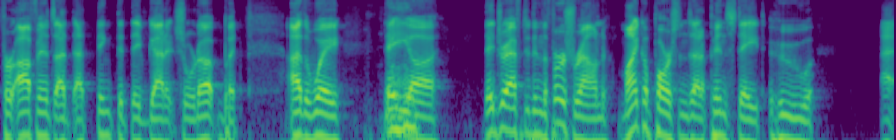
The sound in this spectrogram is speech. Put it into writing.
for offense, I, I think that they've got it short up, but either way, they uh, they drafted in the first round Micah Parsons out of Penn State, who I,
